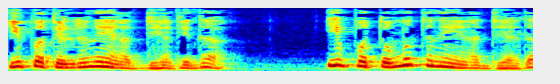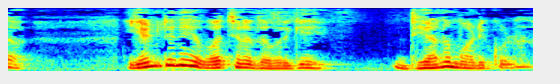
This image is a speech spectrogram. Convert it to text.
ಇಪ್ಪತ್ತೆಂಟನೇ ಅಧ್ಯಾಯದಿಂದ ಇಪ್ಪತ್ತೊಂಬತ್ತನೇ ಅಧ್ಯಾಯದ ಎಂಟನೇ ವಚನದವರೆಗೆ ಧ್ಯಾನ ಮಾಡಿಕೊಳ್ಳೋಣ.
